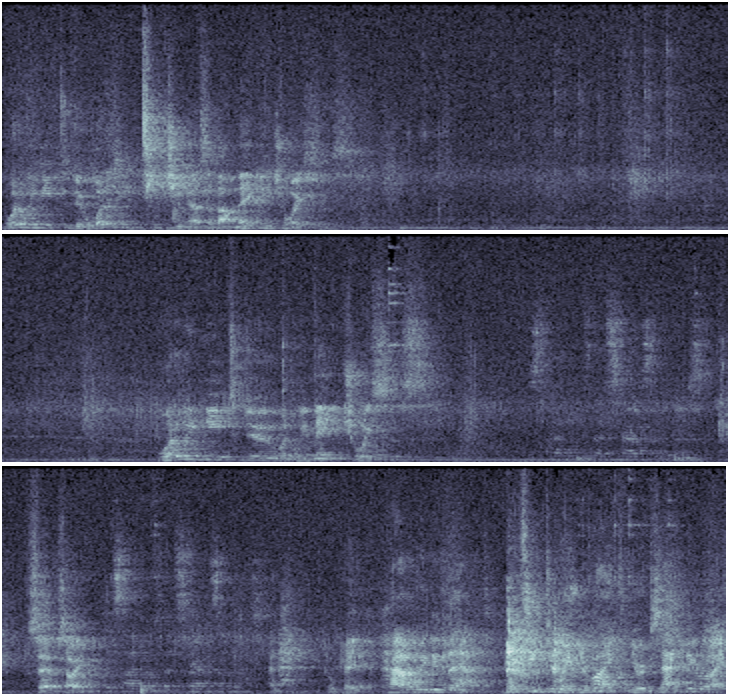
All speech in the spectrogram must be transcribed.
What do we need to do? What is he teaching us about making choices? What do we need to do when we make choices? Decide what's best for. So, sorry? Decide what's best for. And, okay, how do we do that? What's he doing? You're right, you're exactly right.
